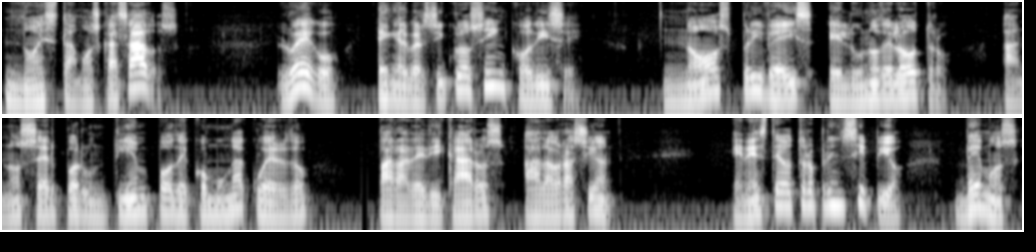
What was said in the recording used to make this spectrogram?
no estamos casados. Luego, en el versículo 5 dice, no os privéis el uno del otro, a no ser por un tiempo de común acuerdo para dedicaros a la oración. En este otro principio vemos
